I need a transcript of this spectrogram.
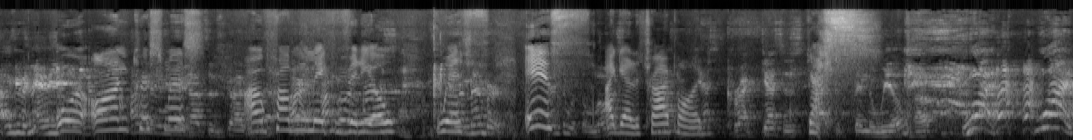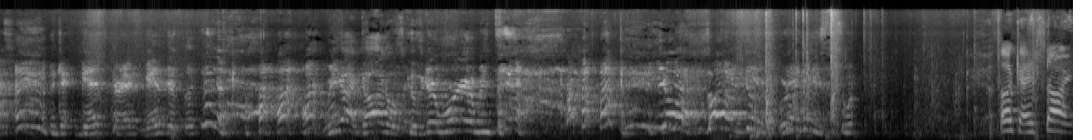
I'm gonna end it. or on Christmas, not subscribe to I'll probably Alright, make a video first. with Remember, if with I get a tripod. guess- correct guesses. has Yes. to spin the wheel up. what? What? Get, get correct, get it. We got goggles because we're gonna be. Yo, son, dude, we're gonna be. Sw- Okay, sorry.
